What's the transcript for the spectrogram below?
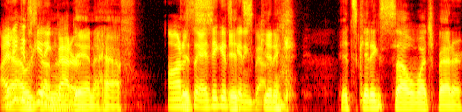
I Yeah, think it's was getting done in a better. day and a half. Honestly, I think it's, getting better. it's getting so much better.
